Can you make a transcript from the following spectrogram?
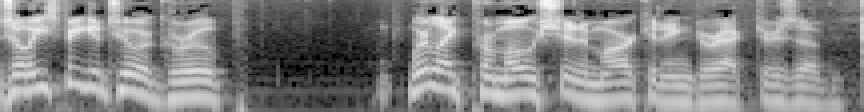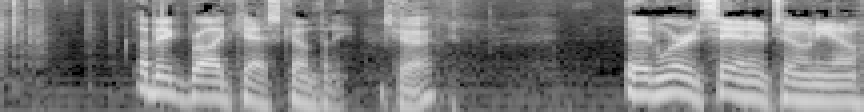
So he's speaking to a group. We're like promotion and marketing directors of a big broadcast company. Okay. And we're in San Antonio,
